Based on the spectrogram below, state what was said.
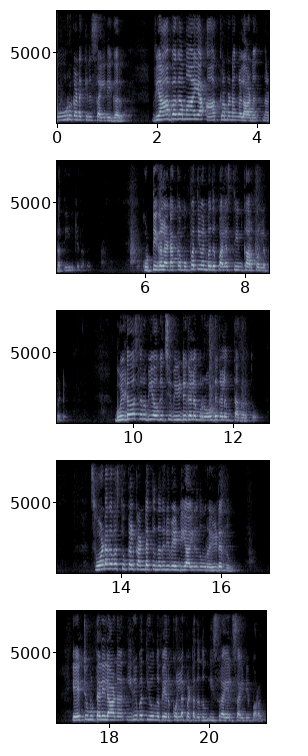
നൂറുകണക്കിന് സൈനികർ വ്യാപകമായ ആക്രമണങ്ങളാണ് നടത്തിയിരിക്കുന്നത്. കുട്ടികളടക്കം മുപ്പത്തിയൊൻപത് പലസ്തീൻകാർ കൊല്ലപ്പെട്ടു. ബുൾഡോസർ ഉപയോഗിച്ച് വീടുകളും റോഡുകളും തകർത്തു. സ്ഫോടക വസ്തുക്കൾ കണ്ടെത്തുന്നതിനു വേണ്ടിയായിരുന്നു റെയ്ഡെന്നും ഏറ്റുമുട്ടലിലാണ് ഇരുപത്തിയൊന്ന് പേർ കൊല്ലപ്പെട്ടതെന്നും ഇസ്രായേൽ സൈന്യം പറഞ്ഞു.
